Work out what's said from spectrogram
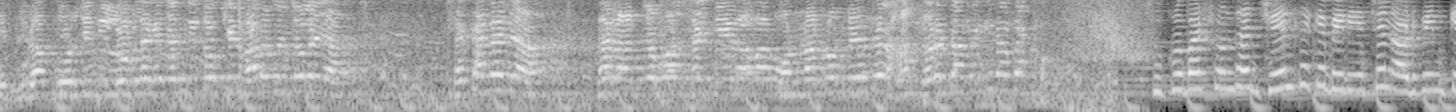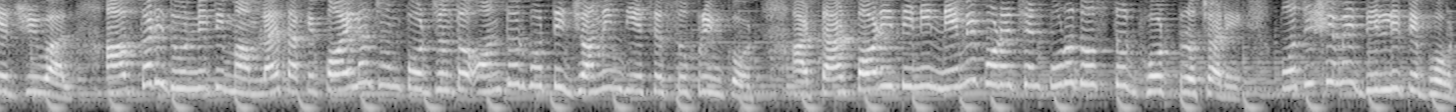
এই বুড়া তোর যদি লোভ লেগে যায়, তুই দক্ষিণ ভারতে চলে যা। সেখানে যা। রাজ্যপাল সেই মেয়ের আবার অন্যান্য মেয়েদের হাত ধরে শুক্রবার সন্ধ্যায় জেল থেকে বেরিয়েছেন অরবিন্দ কেজরিওয়াল। আবগারি দুর্নীতি মামলায় তাকে পয়লা জুন পর্যন্ত অন্তর্বর্তী জামিন দিয়েছে সুপ্রিম কোর্ট। আর তারপরই তিনি নেমে পড়েছেন পুরোদস্তুর ভোট প্রচারে। পঁচিশে মে দিল্লিতে ভোট।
